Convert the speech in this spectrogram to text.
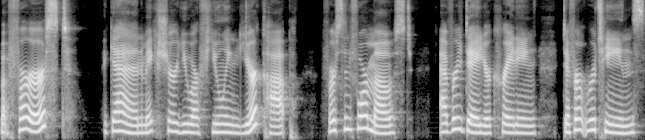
But first, again, make sure you are fueling your cup first and foremost. Every day, you're creating different routines.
